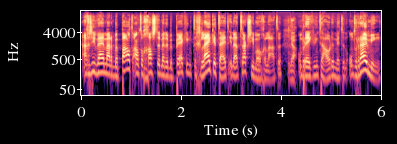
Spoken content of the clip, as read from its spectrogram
Aangezien wij maar een bepaald aantal gasten met een beperking tegelijkertijd in de attractie mogen laten. Ja. Om rekening te houden met een ontruiming.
